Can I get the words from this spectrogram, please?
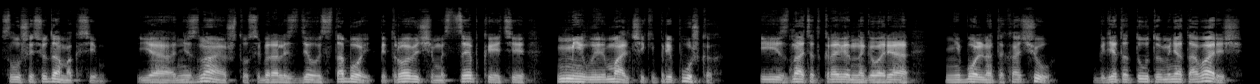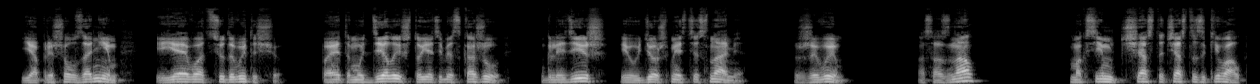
Слушай сюда, Максим. Я не знаю, что собирались сделать с тобой, Петровичем и Сцепкой, эти милые мальчики при пушках. И знать, откровенно говоря, не больно-то хочу. Где-то тут у меня товарищ, я пришел за ним, и я его отсюда вытащу. Поэтому делай, что я тебе скажу. Глядишь и уйдешь вместе с нами. Живым. Осознал?» Максим часто-часто закивал.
